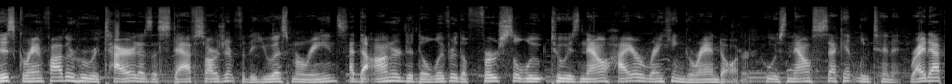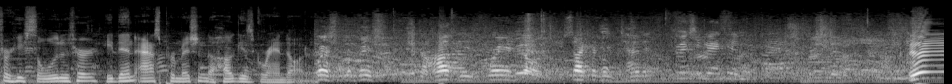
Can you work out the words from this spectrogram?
This grandfather, who retired as a staff sergeant for the U.S. Marines, had the honor to deliver the first salute to his now higher ranking granddaughter, who is now second lieutenant. Right after he saluted her, he then asked permission to hug his granddaughter. Request permission to hug his granddaughter, second lieutenant. Permission granted. Yeah!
